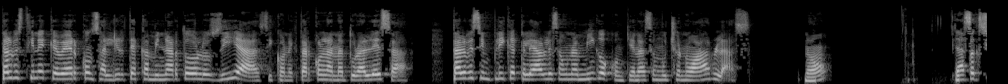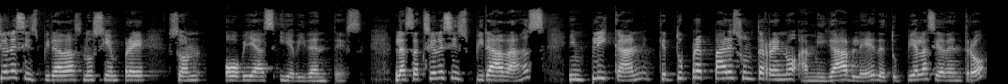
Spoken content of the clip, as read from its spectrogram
Tal vez tiene que ver con salirte a caminar todos los días y conectar con la naturaleza. Tal vez implica que le hables a un amigo con quien hace mucho no hablas, ¿no? Las acciones inspiradas no siempre son obvias y evidentes. Las acciones inspiradas implican que tú prepares un terreno amigable de tu piel hacia adentro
